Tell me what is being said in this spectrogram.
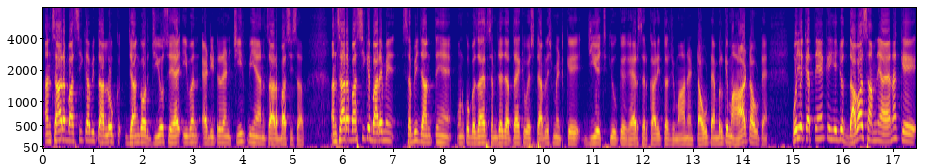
انصار عباسی کا بھی تعلق جنگ اور جیو سے ہے۔ ایون ایڈیٹر اینڈ چیف بھی ہیں انصار عباسی صاحب۔ انصار عباسی کے بارے میں سبھی جانتے ہیں۔ ان کو بظاہر سمجھا جاتا ہے کہ وہ اسٹیبلشمنٹ کے جی ایچ کیو کے غیر سرکاری ترجمان ہیں۔ ٹاؤٹ ہیں بلکہ مہار ٹاؤٹ ہیں۔ وہ یہ کہتے ہیں کہ یہ جو دعویٰ سامنے آیا نا کہ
